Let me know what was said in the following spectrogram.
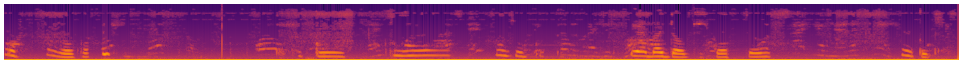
Oh? Yeah, my dog just walked in. Very good.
